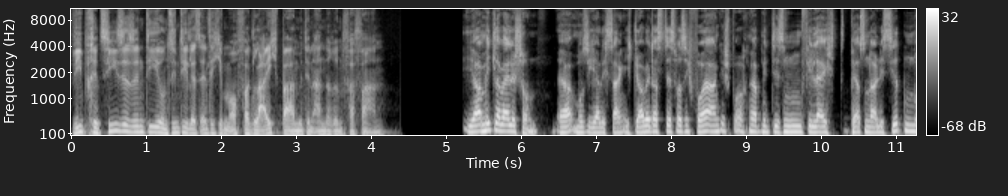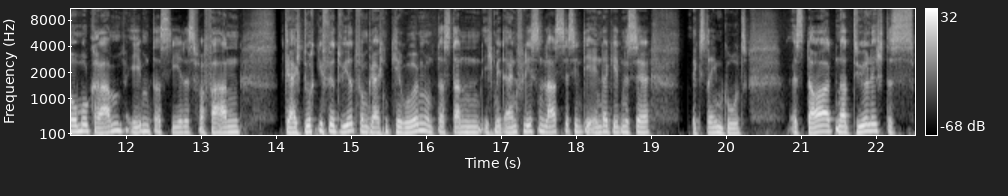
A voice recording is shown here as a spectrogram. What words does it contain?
wie präzise sind die und sind die letztendlich eben auch vergleichbar mit den anderen Verfahren? Ja, mittlerweile schon, ja, muss ich ehrlich sagen. Ich glaube, dass das, was ich vorher angesprochen habe, mit diesem vielleicht personalisierten Nomogramm, eben, dass jedes Verfahren gleich durchgeführt wird vom gleichen Chirurgen und das dann ich mit einfließen lasse, sind die Endergebnisse extrem gut. Es dauert natürlich, das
